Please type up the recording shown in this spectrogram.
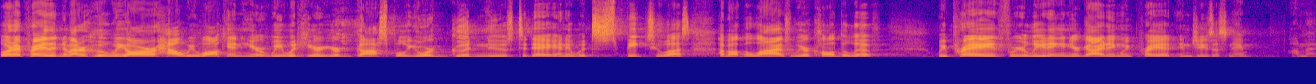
Lord, I pray that no matter who we are or how we walk in here, we would hear your gospel, your good news today, and it would speak to us about the lives we are called to live. We pray for your leading and your guiding. We pray it in Jesus' name. Amen.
